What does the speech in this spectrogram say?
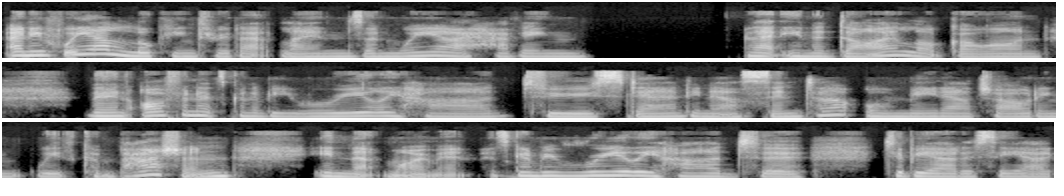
And if we are looking through that lens and we are having that inner dialogue go on, then often it's going to be really hard to stand in our center or meet our child in, with compassion in that moment. It's going to be really hard to to be able to see our,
